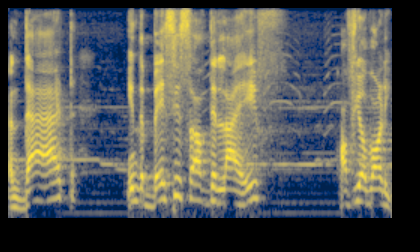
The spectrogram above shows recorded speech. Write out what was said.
And that in the basis of the life of your body,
